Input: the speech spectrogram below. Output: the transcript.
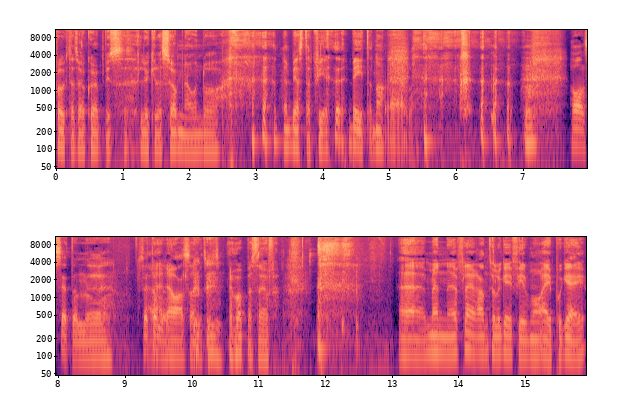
Sjukt att vår kompis lyckades somna under den bästa biten där. Har han sett en... Uh, sett om Ja, den? det har han säkert gjort. Jag hoppas det. Eh, Men eh, flera antologifilmer är på G.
